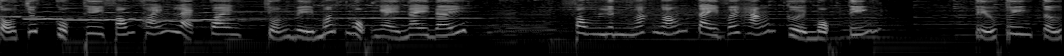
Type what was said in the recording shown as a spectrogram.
tổ chức cuộc thi phóng khoáng lạc quan Chuẩn bị mất một ngày nay đấy. Phong Linh ngoắt ngón tay với hắn cười một tiếng. Tiểu tuyên tử,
